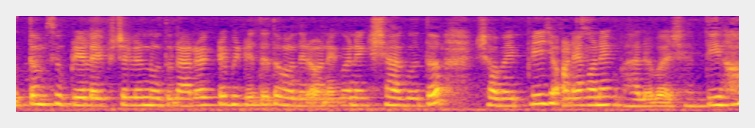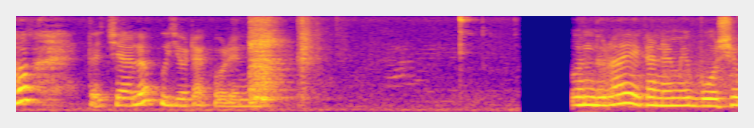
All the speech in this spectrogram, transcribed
উত্তম সুপ্রিয়া লাইফস্টাইলের নতুন আরও একটা ভিডিওতে তোমাদের অনেক অনেক স্বাগত। সবাই প্লিজ অনেক অনেক ভালোবাসা দিও। তো চলো, পুজোটা করে নিই। বন্ধুরা, এখানে আমি বসে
